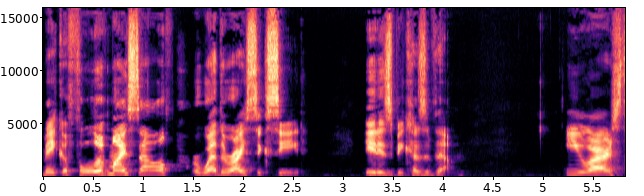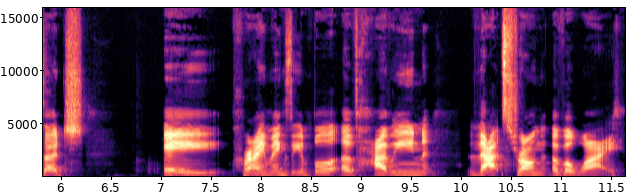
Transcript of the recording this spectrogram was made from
make a fool of myself or whether I succeed. It is because of them. You are such a prime example of having that strong of a why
